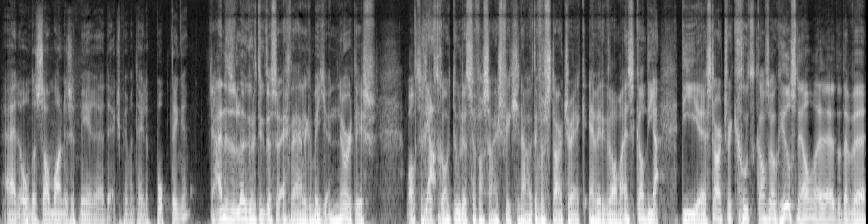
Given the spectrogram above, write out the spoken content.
En onder Someone is het meer eh, de experimentele popdingen. Ja, en het is leuk natuurlijk dat ze echt eigenlijk een beetje een nerd is. Want ze Ja. geeft gewoon toe dat ze van science fiction houdt en van Star Trek en weet ik wel allemaal. En ze kan die, Ja. die eh, Star Trek goed, kan ze ook heel snel. Eh, dat hebben we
